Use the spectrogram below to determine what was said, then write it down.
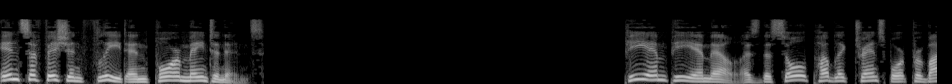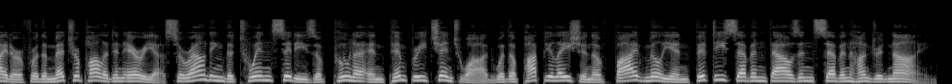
Insufficient fleet and poor maintenance. PMPML is the sole public transport provider for the metropolitan area surrounding the twin cities of Pune and Pimpri Chinchwad with a population of 5,057,709.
